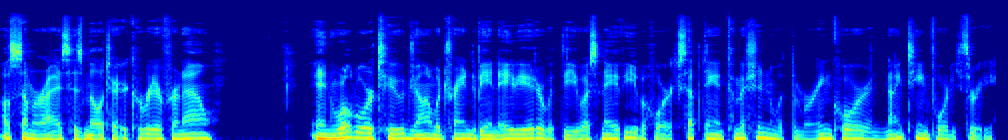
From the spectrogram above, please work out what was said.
I'll summarize his military career for now. In World War II, John would train to be an aviator with the U.S. Navy before accepting a commission with the Marine Corps in 1943.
